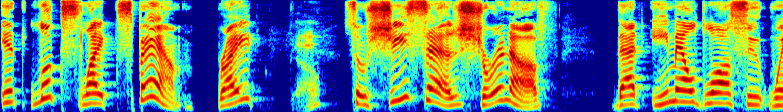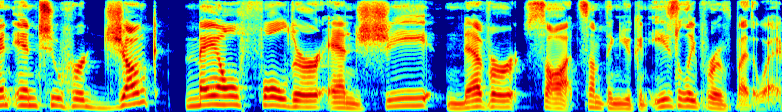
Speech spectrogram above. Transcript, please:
it looks like spam, right? Yeah. So she says, sure enough, that emailed lawsuit went into her junk mail folder and she never saw it. Something you can easily prove, by the way.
